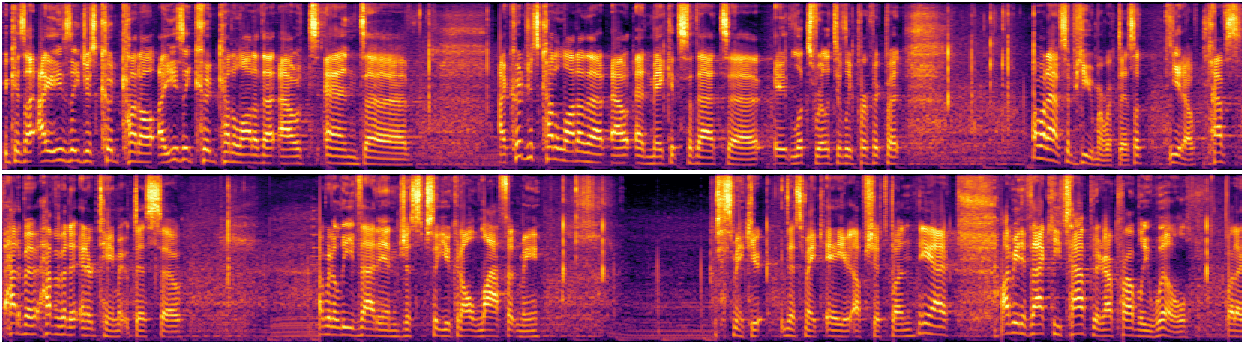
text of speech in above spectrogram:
because I, I easily just could cut all I easily could cut a lot of that out and uh, I could just cut a lot of that out and make it so that uh, it looks relatively perfect but I want to have some humor with this. Let, you know have have a, bit, have a bit of entertainment with this so I'm gonna leave that in just so you can all laugh at me. Just make your just make A your upshift button. Yeah I mean if that keeps happening I probably will but I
